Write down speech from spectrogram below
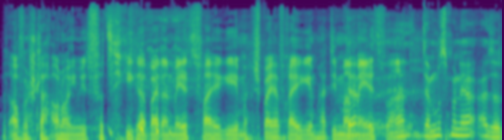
was auf dem Schlag auch noch irgendwie 40 Gigabyte an Mails freigegeben, an Speicher freigegeben hat, die mal da, Mails waren. Da muss man ja, also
